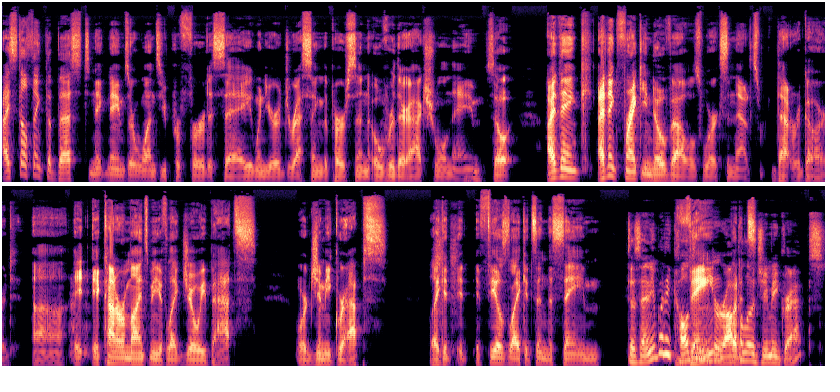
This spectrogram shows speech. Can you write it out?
I still think the best nicknames are ones you prefer to say when you're addressing the person over their actual name. So I think I think Frankie No Vowels works in that that regard. Uh, it it kind of reminds me of like Joey Bats or Jimmy Graps. Like it, it, it feels like it's in the same. Does anybody call Jimmy Garoppolo Jimmy Graps?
